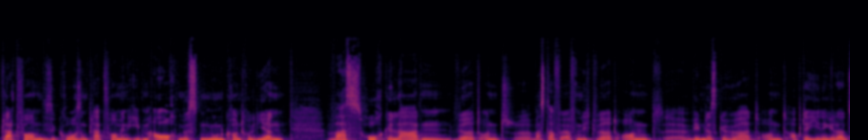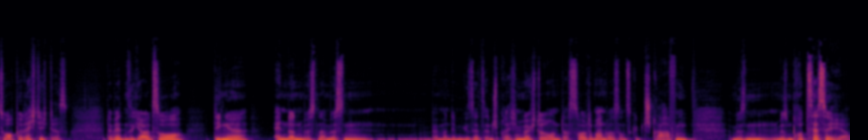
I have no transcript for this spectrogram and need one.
Plattformen, diese großen Plattformen eben auch müssten nun kontrollieren, was hochgeladen wird und äh, was da veröffentlicht wird und äh, wem das gehört und ob derjenige dazu auch berechtigt ist. Da werden sich also Dinge ändern müssen. Da müssen, wenn man dem Gesetz entsprechen möchte, und das sollte man, weil sonst gibt Strafen, müssen, müssen Prozesse her.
